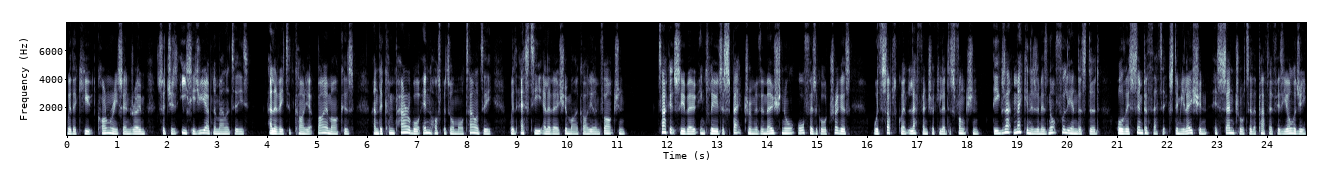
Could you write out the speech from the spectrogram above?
with acute coronary syndrome, such as ECG abnormalities, elevated cardiac biomarkers, and a comparable in hospital mortality with ST elevation myocardial infarction. Takotsubo includes a spectrum of emotional or physical triggers with subsequent left ventricular dysfunction. The exact mechanism is not fully understood, although sympathetic stimulation is central to the pathophysiology.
